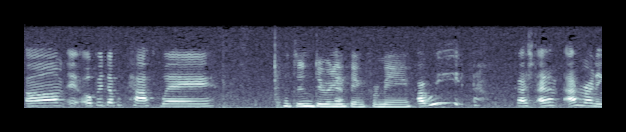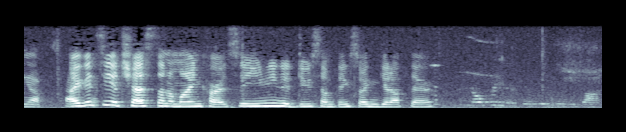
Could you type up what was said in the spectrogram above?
Um, it opened up a pathway. It didn't do anything for me. Are we? Gosh, I'm, I'm running up. I can see a chest on a minecart, so you need to do something so I can get up there. Open the box.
